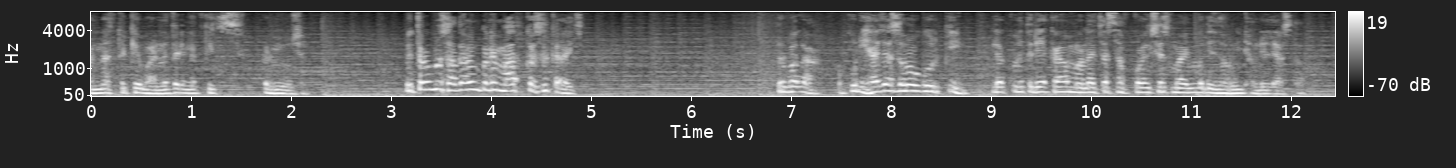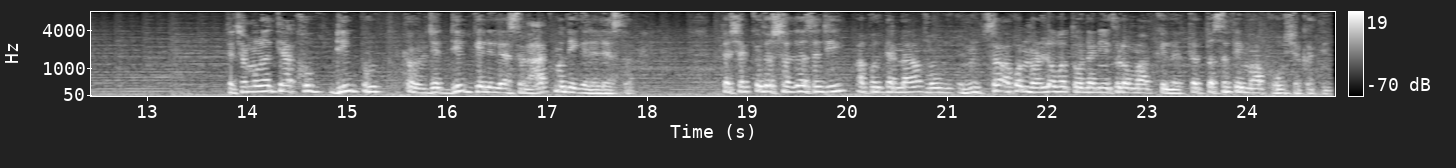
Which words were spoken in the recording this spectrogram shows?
पन्नास टक्के भांडणं तरी नक्कीच कमी होऊ शकतो मित्रांनो साधारणपणे माफ कसं करायचं? तर बघा आपण ह्या ज्या सर्व गोष्टी आपल्या कुठेतरी एका मनाच्या सबकॉन्शियस माइंडमध्ये धरून ठेवलेल्या असतात. त्याच्यामुळे त्या खूप डीप जे डीप गेलेल्या असतात आतमध्ये गेलेल्या असतात. तर शक्यतो सहजासहजी आपण त्यांना आपण म्हणलो बा तोंडाने तुला माफ केलं तर तसं ते माफ होऊ शकत नाही.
